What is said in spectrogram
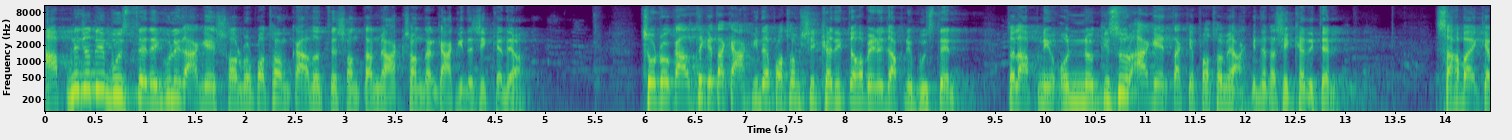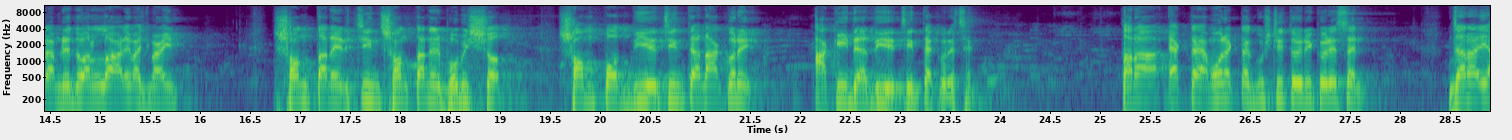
আপনি যদি বুঝতেন এগুলির আগে সর্বপ্রথম কাজ হচ্ছে সন্তান সন্তানকে আকিদে শিক্ষা দেওয়া। ছোট কাল থেকে তাকে আকিদা প্রথম শিক্ষা দিতে হবে, এটা যদি আপনি বুঝতেন, তাহলে আপনি অন্য কিছুর আগে তাকে প্রথমে আকিদাটা শিক্ষা দিতেন। সাহাবাই কেরাম রেদওয়ানুল্লাহ আলিম আজমাইন সন্তানের চিন, সন্তানের ভবিষ্যৎ সম্পদ দিয়ে চিন্তা না করে, আকিদা দিয়ে চিন্তা করেছেন। তারা একটা এমন একটা গোষ্ঠী তৈরি করেছেন, যারা এই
